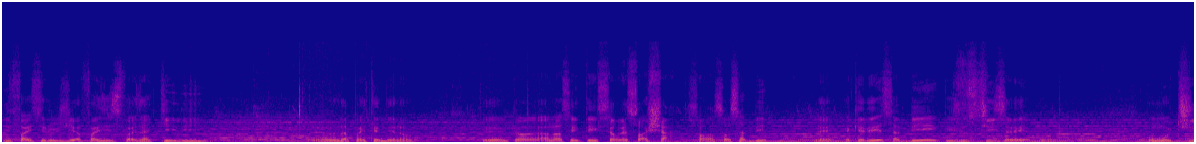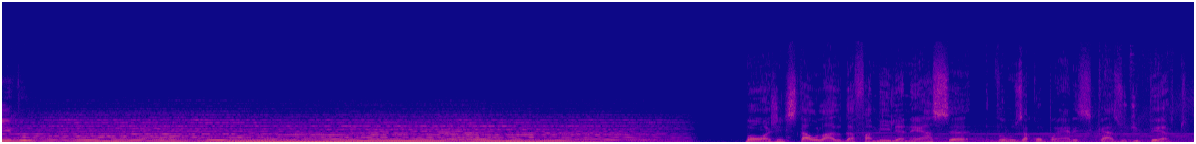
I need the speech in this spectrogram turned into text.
e, faz cirurgia, faz isso, faz aquilo e não dá para entender não. Então a nossa intenção é só achar, só, só saber. Né? É querer saber justiça, né? o motivo. Bom, a gente está ao lado da família nessa, vamos acompanhar esse caso de perto.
